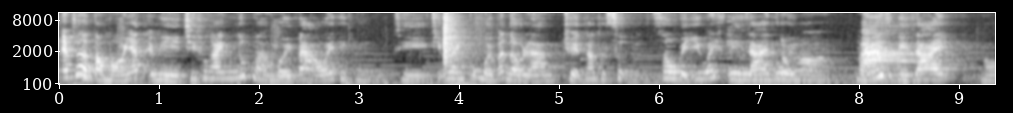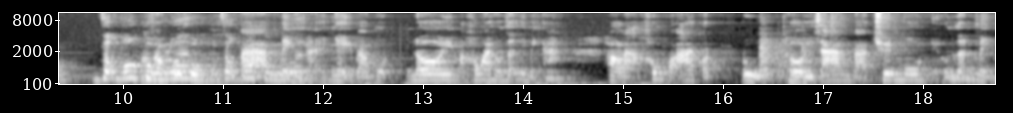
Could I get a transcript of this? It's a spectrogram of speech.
em rất là tò mò nhá tại vì chị Phương Anh lúc mà mới vào ấy thì thì chị Phương Anh cũng mới bắt đầu làm chuyển sang thực sự sâu về UX ừ, design ừ, thôi đúng rồi. mà và... UX design nó rộng vô cùng nó rộng luôn vô cùng. rộng và vô cùng mình luôn. lại nhảy vào một nơi mà không ai hướng dẫn gì mình cả hoặc là không có ai có đủ thời gian và chuyên môn để hướng dẫn mình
